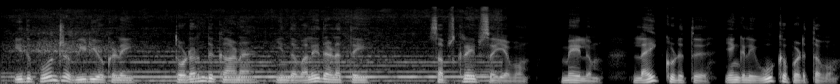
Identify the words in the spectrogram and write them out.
இது போன்ற வீடியோக்களை தொடர்ந்து காண இந்த வலைதளத்தை சப்ஸ்கிரைப் செய்யவும். மேலும் லைக் கொடுத்து எங்களை ஊக்கப்படுத்தவும்.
